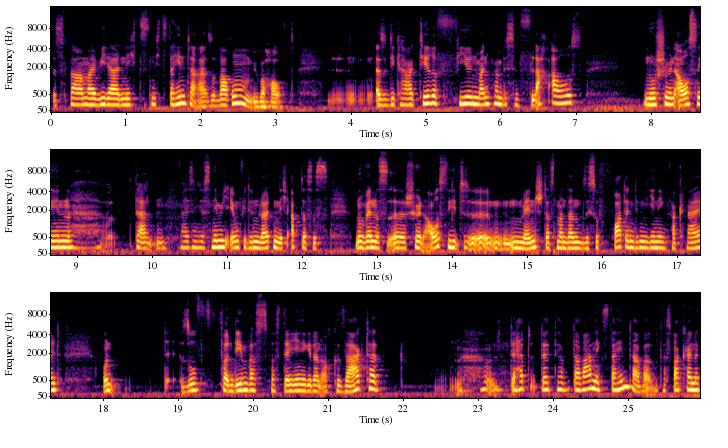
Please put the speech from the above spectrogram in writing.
es war mal wieder nichts, nichts dahinter. Also warum überhaupt? Also die Charaktere fielen manchmal ein bisschen flach aus. Nur schön aussehen da, weiß nicht, das nehme ich irgendwie den Leuten nicht ab, dass es, nur wenn es äh, schön aussieht, äh, ein Mensch, dass man dann sich sofort in denjenigen verknallt. Und so von dem, was, was derjenige dann auch gesagt hat, der hat, der, der, da war nichts dahinter. Das war keine,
